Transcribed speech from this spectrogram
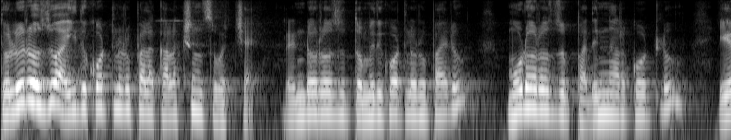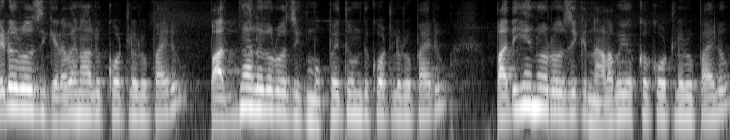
తొలి రోజు ఐదు కోట్ల రూపాయల కలెక్షన్స్ వచ్చాయి. రెండో రోజు తొమ్మిది కోట్ల రూపాయలు మూడో రోజు పదిన్నర కోట్లు ఏడో రోజుకి ఇరవై నాలుగు కోట్ల రూపాయలు పద్నాలుగో రోజుకి ముప్పై తొమ్మిది కోట్ల రూపాయలు పదిహేనో రోజుకి నలభై ఒక్క కోట్ల రూపాయలు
